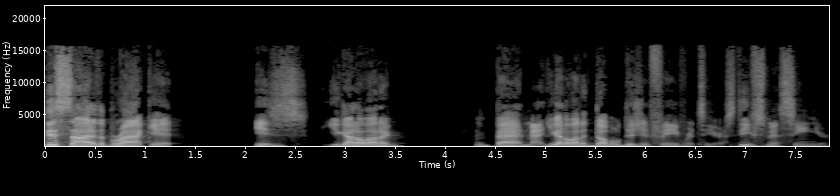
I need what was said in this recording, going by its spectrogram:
This side of the bracket is you got a lot of bad Matt. You got a lot of double digit favorites here. Steve Smith Sr.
